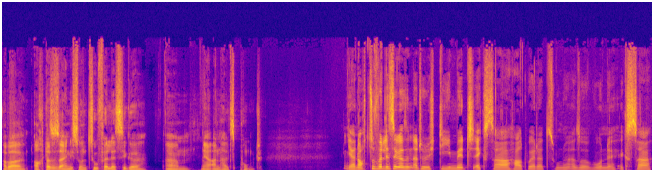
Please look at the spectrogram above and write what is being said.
Aber auch das ist eigentlich so ein zuverlässiger ähm, ja, Anhaltspunkt. Ja, noch zuverlässiger sind natürlich die mit extra Hardware dazu, ne? Also wo eine extra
